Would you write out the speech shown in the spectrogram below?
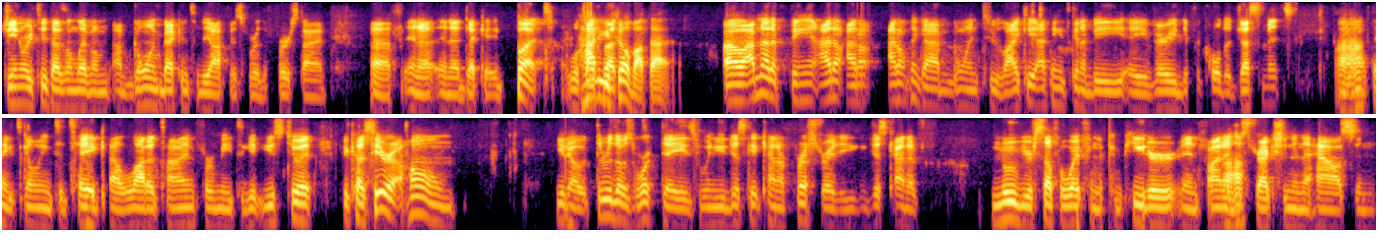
January 2011, I'm, I'm going back into the office for the first time uh, in a in a decade. But we'll How do you about feel about that? Oh, I'm not a fan. I don't. I don't. I don't think I'm going to like it. I think it's going to be a very difficult adjustment. Uh, Uh-huh. I think it's going to take a lot of time for me to get used to it because here at home, you know, through those work days when you just get kind of frustrated, you can just kind of move yourself away from the computer and find a Uh-huh. distraction in the house and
